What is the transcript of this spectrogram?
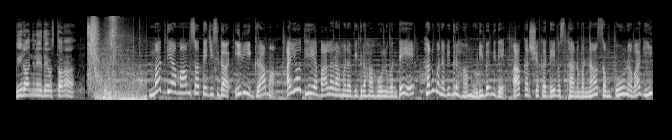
ವೀರಾಂಜನೇಯ ದೇವಸ್ಥಾನ ಮದ್ಯ ಮಾಂಸ ತ್ಯಜಿಸಿದ ಇಡೀ ಗ್ರಾಮ ಅಯೋಧ್ಯೆಯ ಬಾಲರಾಮನ ವಿಗ್ರಹ ಹೋಲುವಂತೆಯೇ ಹನುಮನ ವಿಗ್ರಹ ಮೂಡಿಬಂದಿದೆ. ಆಕರ್ಷಕ ದೇವಸ್ಥಾನವನ್ನ ಸಂಪೂರ್ಣವಾಗಿ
